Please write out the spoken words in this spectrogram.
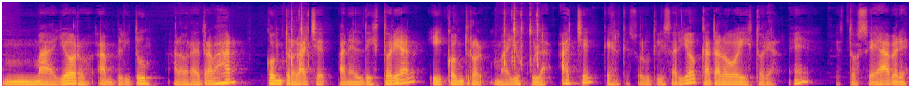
mayor amplitud a la hora de trabajar. control H, panel de historial, y control mayúscula H, que es el que suelo utilizar yo, catálogo de historial. ¿eh? Esto se abre,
